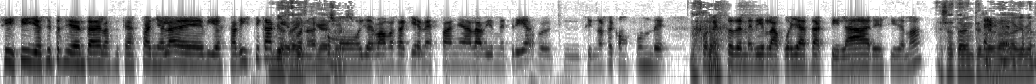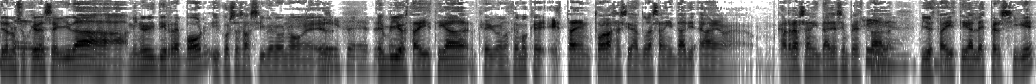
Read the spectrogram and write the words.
Sí, sí, yo soy presidenta de la Sociedad Española de Bioestadística, que bueno, es como llamamos aquí en España la biometría, pues, si no se confunde con esto de medir las huellas dactilares y demás. Exactamente, verdad. La biometría nos sugiere enseguida a Minority Report y cosas así, pero no, es, bioestadística que conocemos que está en todas las asignaturas sanitarias, eh, carreras sanitarias, siempre está bioestadística, les persigue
